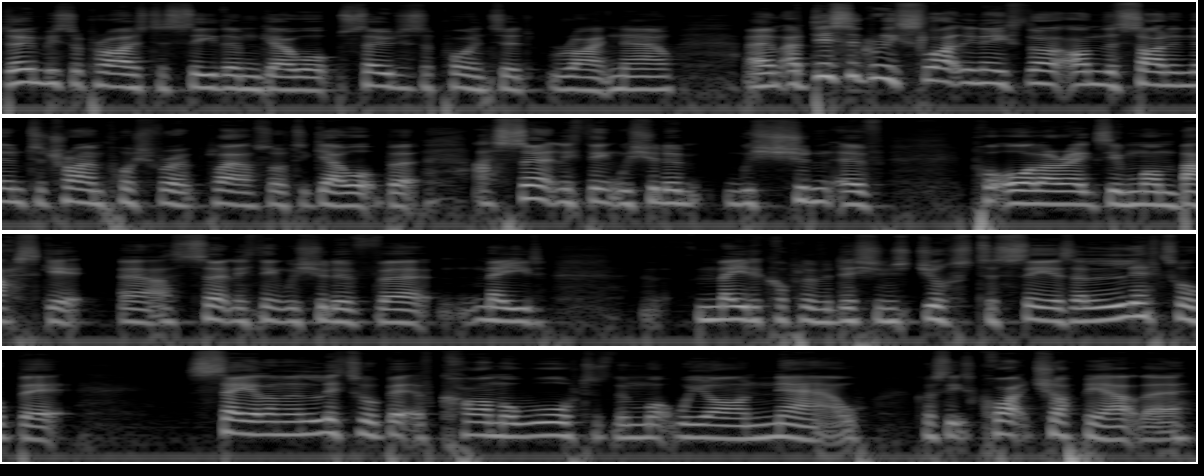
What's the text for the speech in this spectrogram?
Don't be surprised to see them go up. So disappointed right now. Um, I disagree slightly, Nathan, on- the signing them to try and push for a playoffs or to go up, but I certainly think we should have we shouldn't have put all our eggs in one basket. Uh, I certainly think we should have uh, made made a couple of additions just to see us a little bit sail on a little bit of calmer waters than what we are now because it's quite choppy out there.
